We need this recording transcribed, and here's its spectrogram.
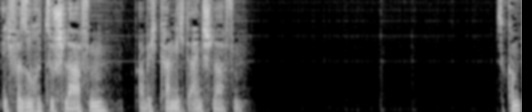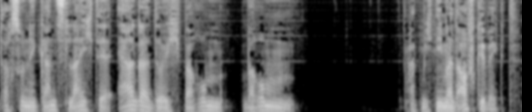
Ich versuche zu schlafen, aber ich kann nicht einschlafen. Es kommt auch so eine ganz leichte Ärger durch. Warum, warum hat mich niemand aufgeweckt?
